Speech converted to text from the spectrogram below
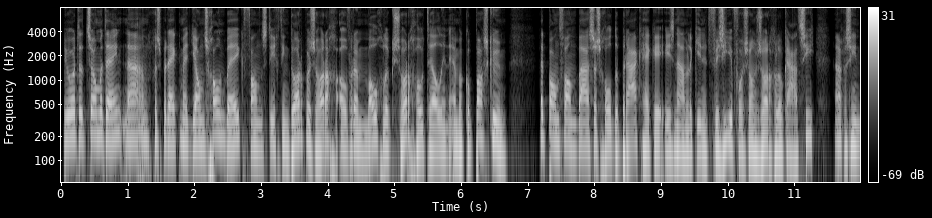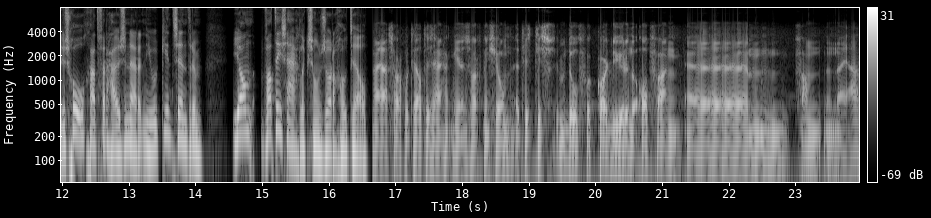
Je hoort het zometeen na een gesprek met Jan Schoonbeek van Stichting Dorpenzorg over een mogelijk zorghotel in Emmerkopaskum. Het pand van basisschool De Braakhekken is namelijk in het vizier voor zo'n zorglocatie, aangezien de school gaat verhuizen naar het nieuwe kindcentrum. Jan, wat is eigenlijk zo'n zorghotel? Nou ja, zorghotel het is eigenlijk meer een zorgpension. Het is, het is bedoeld voor kortdurende opvang ehm, van nou ja,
